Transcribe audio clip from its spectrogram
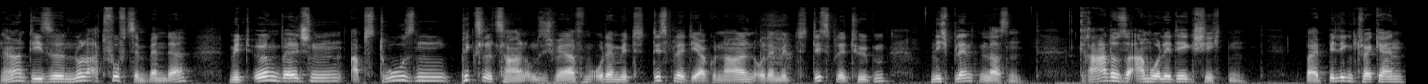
ja, diese 0815 Bänder mit irgendwelchen abstrusen Pixelzahlen um sich werfen oder mit Display-Diagonalen oder mit Displaytypen nicht blenden lassen. Gerade so AMOLED-Geschichten bei billigen Trackern.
